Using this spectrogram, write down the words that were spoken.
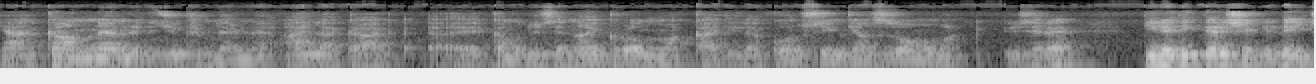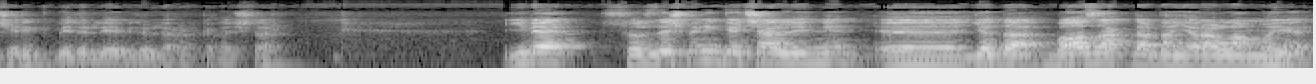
Yani kanun emredici hükümlerine, ahlaka, e, kamu düzenine aykırı olmamak kaydıyla, konusu imkansız olmamak üzere diledikleri şekilde içerik belirleyebilirler arkadaşlar. Yine sözleşmenin geçerliliğinin e, ya da bazı haklardan yararlanmayı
